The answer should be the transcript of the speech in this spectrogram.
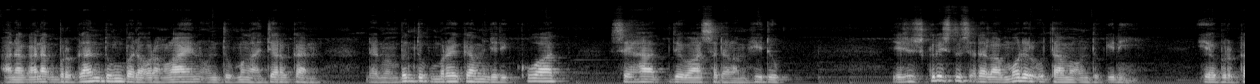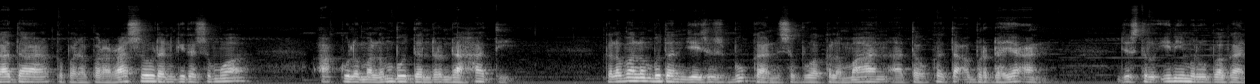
Anak-anak bergantung pada orang lain untuk mengajarkan dan membentuk mereka menjadi kuat, sehat, dewasa dalam hidup. Yesus Kristus adalah model utama untuk ini. Ia berkata kepada para rasul dan kita semua, "Aku lemah lembut dan rendah hati." Kelemah lembutan Yesus bukan sebuah kelemahan atau ketakberdayaan. Justru ini merupakan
